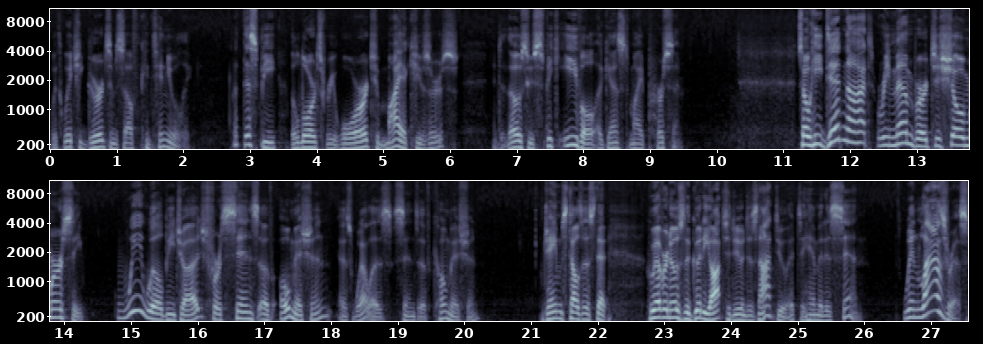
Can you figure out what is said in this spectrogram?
with which he girds himself continually. Let this be the Lord's reward to my accusers and to those who speak evil against my person. So he did not remember to show mercy. We will be judged for sins of omission as well as sins of commission. James tells us that whoever knows the good he ought to do and does not do it, to him it is sin. When Lazarus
